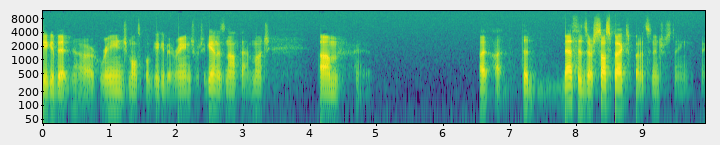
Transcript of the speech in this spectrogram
gigabit uh, range, multiple gigabit range, which again is not that much. Um, I, I, the methods are suspect, but it's an interesting thing.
